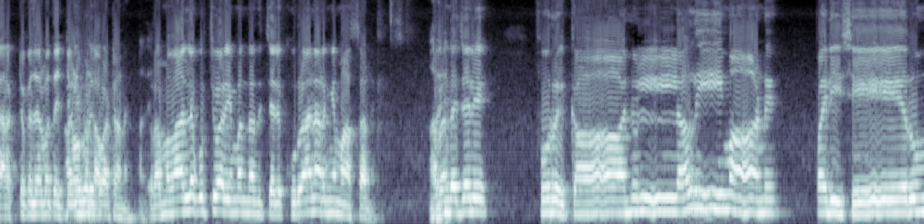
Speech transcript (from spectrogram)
കറക്റ്റ് ഒക്കെ ചിലപ്പോ പാട്ടാണ്. റമദാനിനെ കുറിച്ച് പറയുമ്പോ എന്താന്ന് വെച്ചാൽ ഖുർആൻ ഇറങ്ങിയ മാസാണ്. അപ്പൊ എന്താ വെച്ചാൽ ഫുർഖാനുല്ലീമാണ് പരിശേറും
